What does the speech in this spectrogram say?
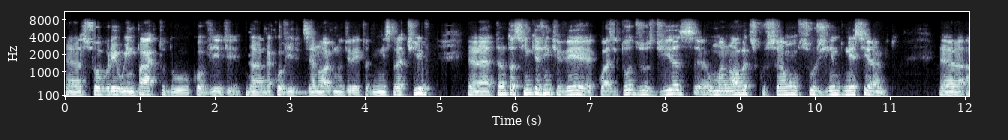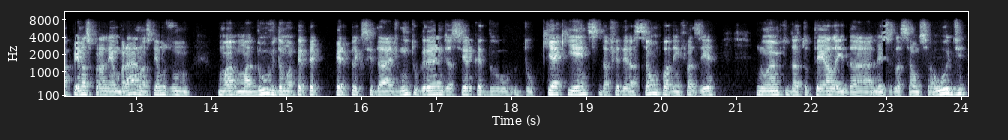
uh, sobre o impacto do COVID, da, da Covid-19 no direito administrativo, tanto assim que a gente vê quase todos os dias uma nova discussão surgindo nesse âmbito. apenas para lembrar, nós temos um, uma, uma, dúvida, uma perplexidade muito grande acerca do, do que é que entes da federação podem fazer no âmbito da tutela e da legislação de saúde.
